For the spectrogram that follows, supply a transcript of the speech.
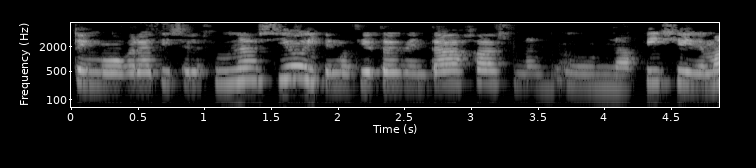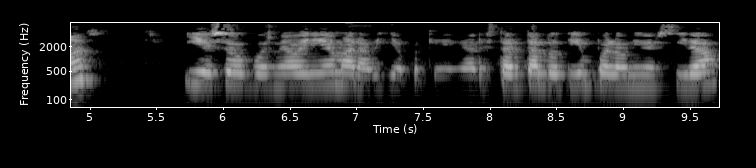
tengo gratis el gimnasio y tengo ciertas ventajas, un oficio y demás. Y eso pues me ha venido de maravilla porque al estar tanto tiempo en la universidad,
